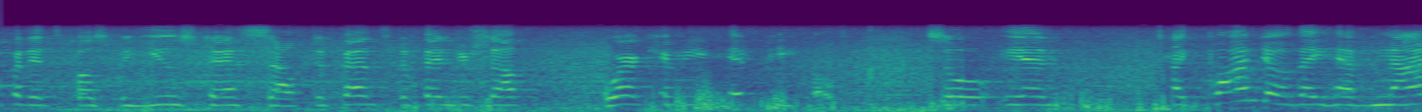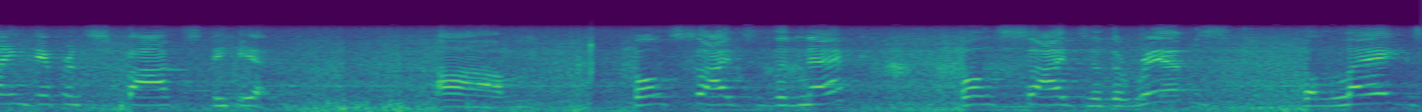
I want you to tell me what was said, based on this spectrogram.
weapon, it's supposed to be used as self-defense, defend yourself. Where can you hit people? So in Taekwondo, they have nine different spots to hit. Um, both sides of the neck, both sides of the ribs, the legs.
